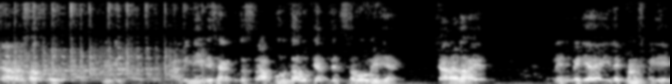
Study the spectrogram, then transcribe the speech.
चॅनल्स असो विविध आम्ही नेहमी सांगतो की श्रापूर तालुक्यातले सर्व मीडिया चॅनल आहेत प्रिंट मीडिया आहे इलेक्ट्रॉनिक्स मीडिया आहे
